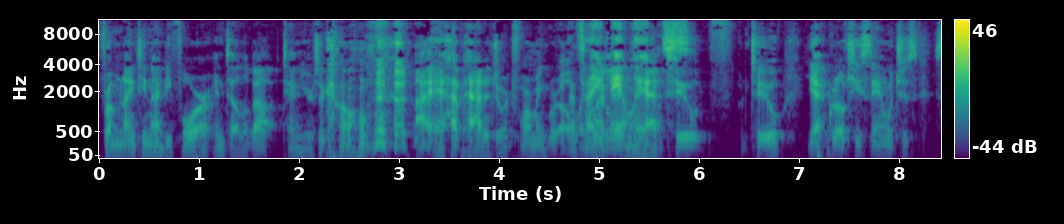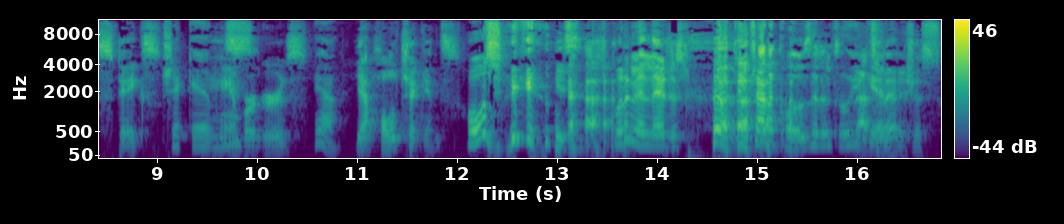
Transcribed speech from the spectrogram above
from 1994 until about 10 years ago, I have had a George Foreman Grill. That's like my family had two two yeah grilled cheese sandwiches, steaks, Chickens. hamburgers. Yeah. Yeah, whole chickens. Whole chickens. Yeah. Put them in there. Just keep trying to close it until you That's get ambitious. it.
